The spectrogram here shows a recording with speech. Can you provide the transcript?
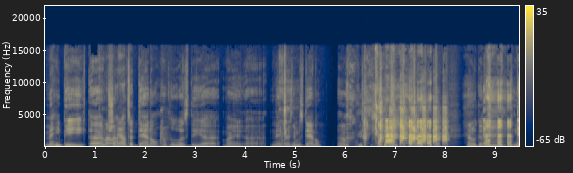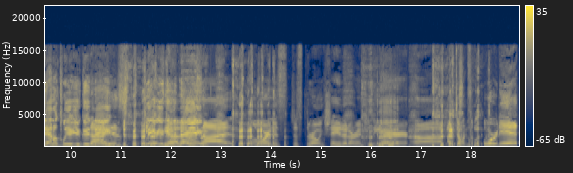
Maybe. Um, on shout now. out to Daniel, who was the uh, my uh, neighbor. His name was Daniel. Uh, Daniel Goodman. He- Daniel, clear your good That name. is- clear your yeah, good that name. is not. Lamorne is just throwing shade at our engineer. Uh, I don't support it.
